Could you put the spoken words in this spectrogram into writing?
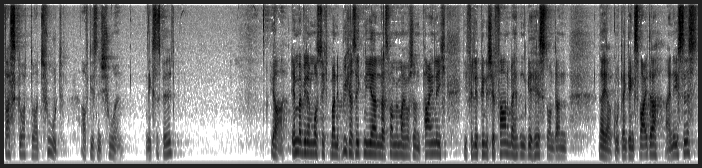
was Gott dort tut auf diesen Schulen. Nächstes Bild ja, immer wieder musste ich meine Bücher signieren. Das war mir manchmal schon peinlich. Die philippinische Fahne war hinten gehisst und dann, naja, gut, dann ging es weiter. Ein nächstes.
